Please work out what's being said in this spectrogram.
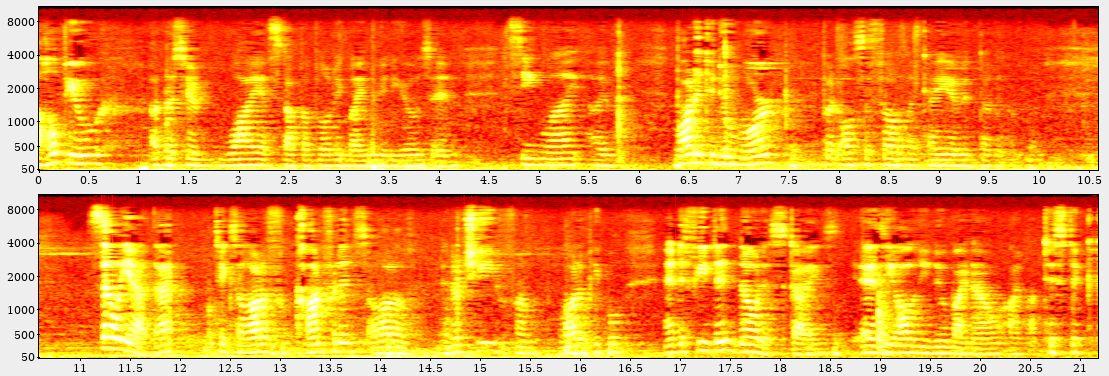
I hope you understand why I've stopped uploading my videos and seeing why I've wanted to do more, but also felt like I haven't done enough. So yeah, that takes a lot of confidence, a lot of energy from a lot of people. And if you didn't notice, guys, as you all knew by now, I'm autistic,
